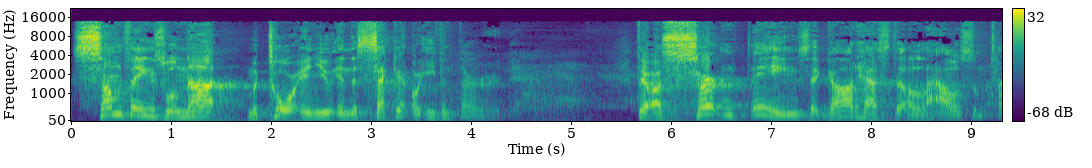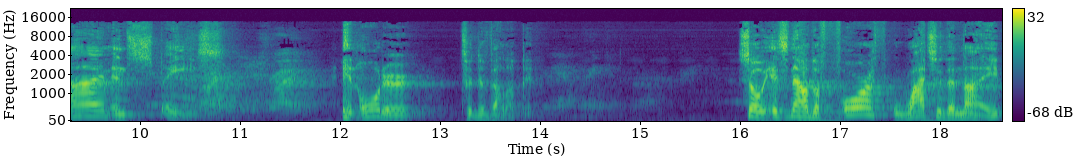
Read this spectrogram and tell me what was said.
Some things will not mature in you in the second or even third. There are certain things that God has to allow some time and space in order to develop it. So it's now the fourth watch of the night,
